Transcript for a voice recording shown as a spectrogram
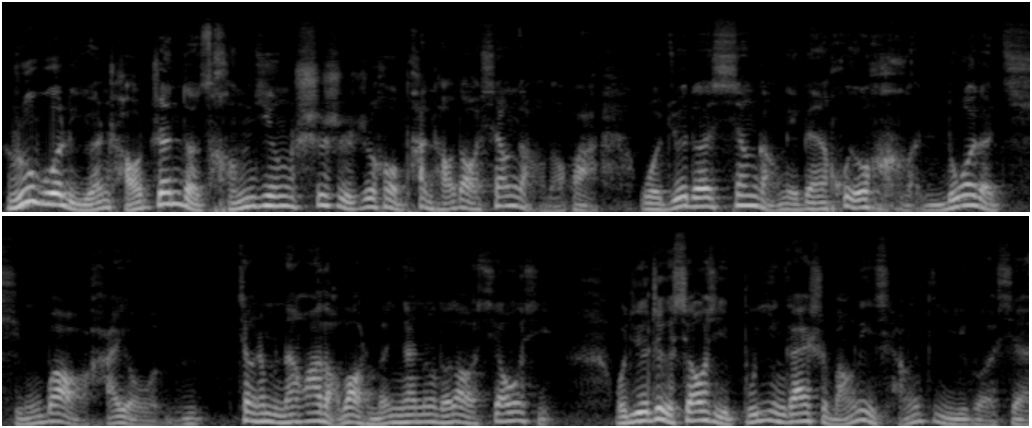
如果李元朝真的曾经失势之后叛逃到香港的话，我觉得香港那边会有很多的情报，还有。像什么南华早报什么，应该能得到消息。我觉得这个消息不应该是王立强第一个先，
